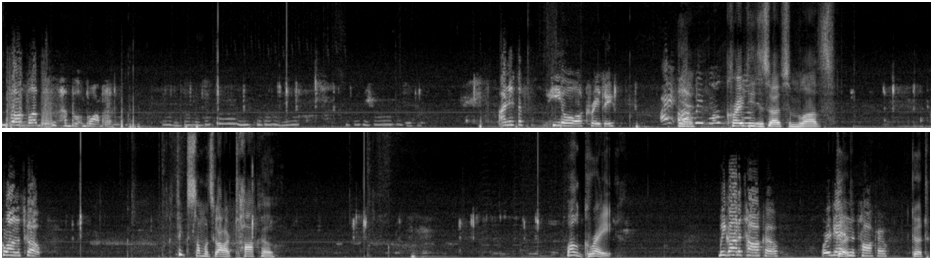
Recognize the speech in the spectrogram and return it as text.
Blah, blah, blah, blah, blah. I need to heal crazy. I Yeah. oh, we both Crazy deserves some love. Come on, let's go. I think someone's got our taco. Well, great. We got a taco. We're getting Good. the taco. Good.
